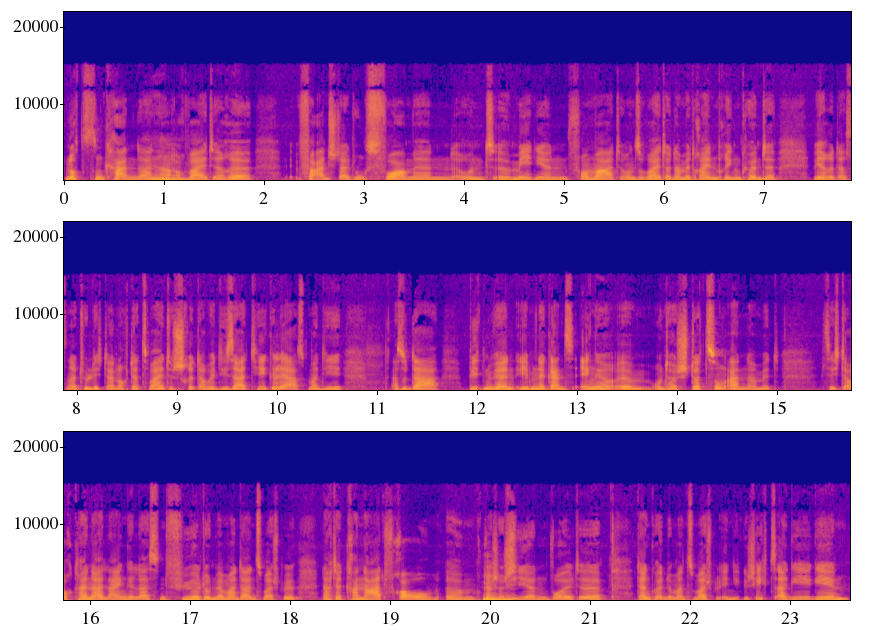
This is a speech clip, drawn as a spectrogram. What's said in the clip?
nutzen kann dann und auch weitere Veranstaltungsformen und äh, Medienformate und so weiter damit reinbringen könnte, wäre das natürlich dann auch der zweite Schritt. Aber diese Artikel erstmal, die, also da bieten wir eben eine ganz enge ähm, Unterstützung an, damit sich da auch keiner alleingelassen fühlt. Und wenn man dann zum Beispiel nach der Granatfrau ähm, recherchieren wollte, dann könnte man zum Beispiel in die Geschichts-AG gehen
